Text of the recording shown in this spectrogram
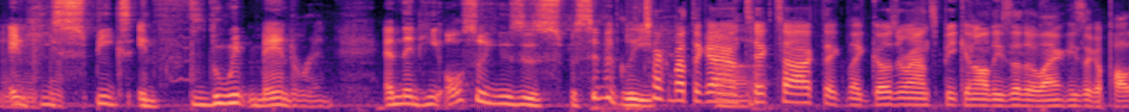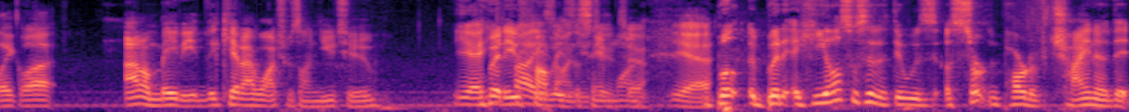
and Mm-hmm. he speaks in fluent Mandarin, and then he also uses specifically. Talk about the guy Uh, on TikTok that like goes around speaking all these other languages. He's like a polyglot. I don't know, maybe the kid I watched was on YouTube. Yeah, he But he was probably probably is the on same YouTube, one. Too. Yeah. But but he also said that there was a certain part of China that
